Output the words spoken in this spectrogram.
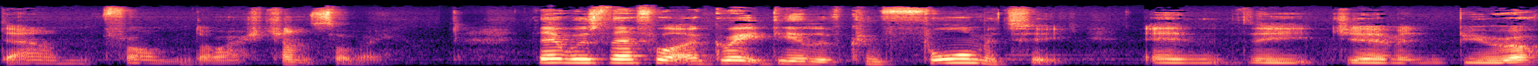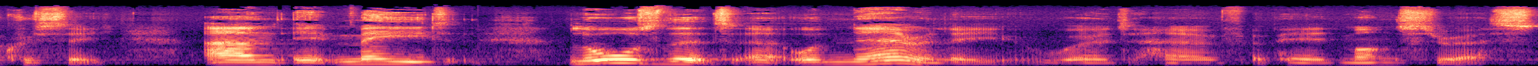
down from the Reich Chancellery. There was therefore a great deal of conformity in the German bureaucracy, and it made laws that uh, ordinarily would have appeared monstrous,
